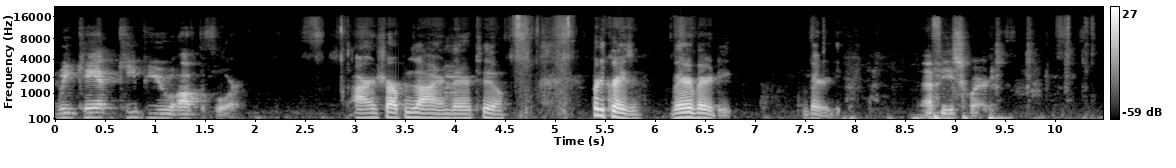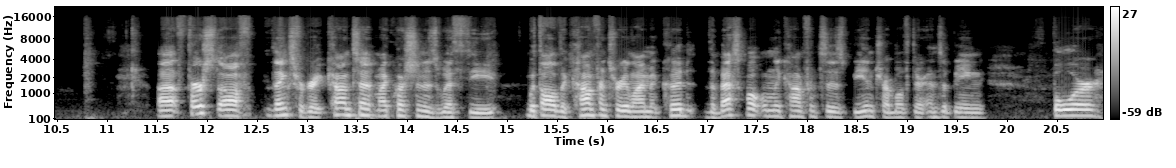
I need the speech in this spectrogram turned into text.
we can't keep you off the floor iron sharpens iron there too. Pretty crazy. Very, very deep. Very deep. FE squared. Uh, first off, thanks for great content. My question is with the with all the conference realignment, could the basketball only conferences be in trouble if there ends up being four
